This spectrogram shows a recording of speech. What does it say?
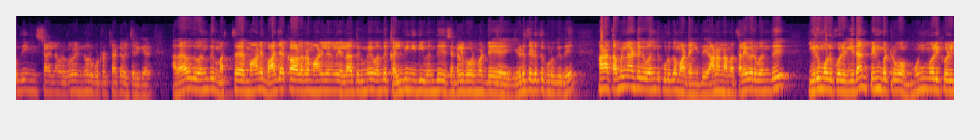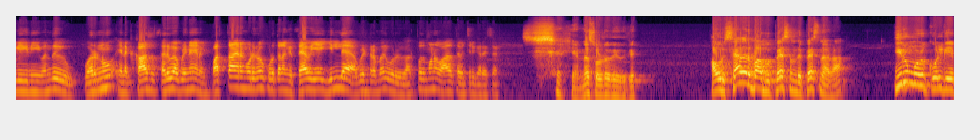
உதயநிதி ஸ்டாலின் அவர்களும் இன்னொரு குற்றச்சாட்டு வச்சிருக்காரு. அதாவது வந்து மற்ற மாநில பாஜக ஆளுற மாநிலங்கள் எல்லாத்துக்குமே வந்து கல்வி நிதி வந்து சென்ட்ரல் கவர்மெண்ட் எடுத்து எடுத்து கொடுக்குது. ஆனால் தமிழ்நாட்டுக்கு வந்து கொடுக்க மாட்டேங்குது. ஆனால் நம்ம தலைவர் வந்து இருமொழி கொள்கை தான் பின்பற்றுவோம். முன்மொழி கொள்கை நீ வந்து வரணும் எனக்கு காசு தருவே அப்படின்னா எனக்கு பத்தாயிரம் கோடி ரூபா கொடுத்தாலும் அங்கே தேவையே இல்லை அப்படின்ற மாதிரி ஒரு அற்புதமான வாதத்தை வச்சிருக்காரு சார். என்ன சொல்கிறது இதுக்கு? அவர் சேகர் பாபு பேசுனது பேசினாரா? இருமொழி கொள்கையை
